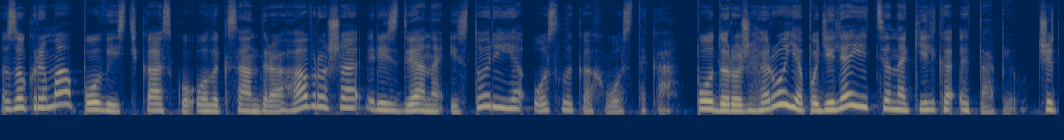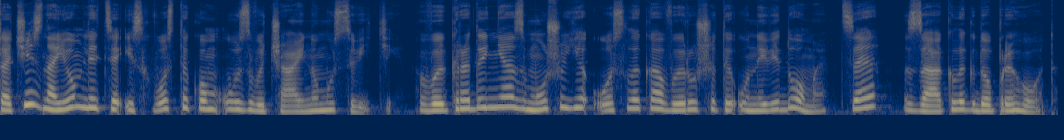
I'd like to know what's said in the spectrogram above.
зокрема, повість казку Олександра Гавроша Різдвяна історія ослика хвостика. Подорож героя поділяється на кілька етапів. Читачі знайомляться із хвостиком у звичайному світі. Викрадення змушує ослика вирушити у невідоме це заклик до пригод.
